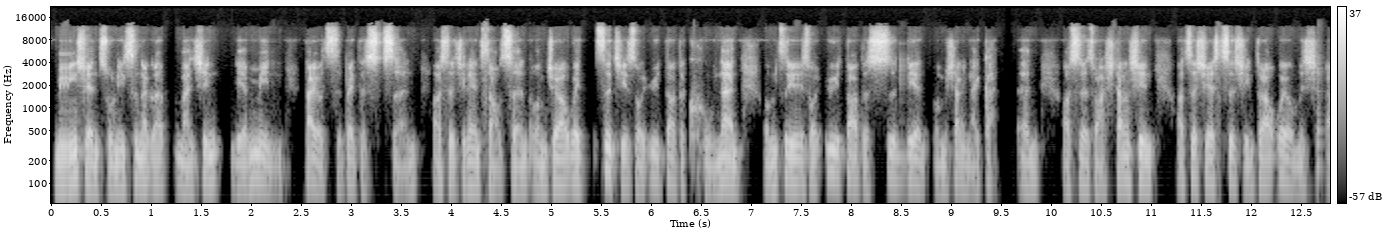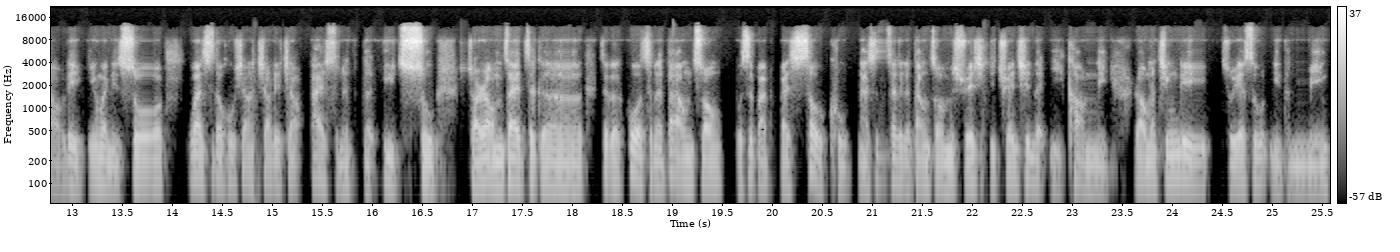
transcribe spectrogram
明显主你是那个满心怜悯、带有慈悲的神，而是今天早晨我们就要为自己所遇到的苦难，我们自己所遇到的试炼，我们向你来。感恩啊，是的，主啊，相信啊，这些事情都要为我们效力，因为你说万事都互相效力，叫爱神的的益处，主要让我们在这个这个过程的当中，不是白白受苦，乃是在这个当中，我们学习全新的依靠你，让我们经历主耶稣你的名，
